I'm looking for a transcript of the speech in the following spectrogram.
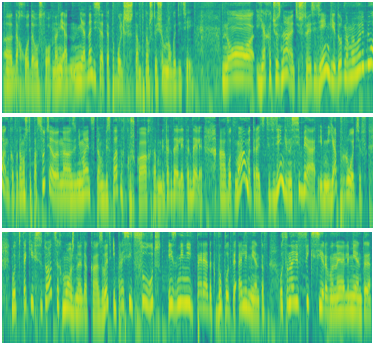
э, дохода условно. Не, не одна десятая, а побольше там, потому что еще много детей. Но я хочу знать, что эти деньги идут на моего ребенка, потому что, по сути, она занимается там в бесплатных кружках там, и так далее, и так далее. А вот мама тратит эти деньги на себя, и я против. Вот в таких ситуациях можно доказывать и просить суд изменить порядок выплаты алиментов, установив фиксированные алименты,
